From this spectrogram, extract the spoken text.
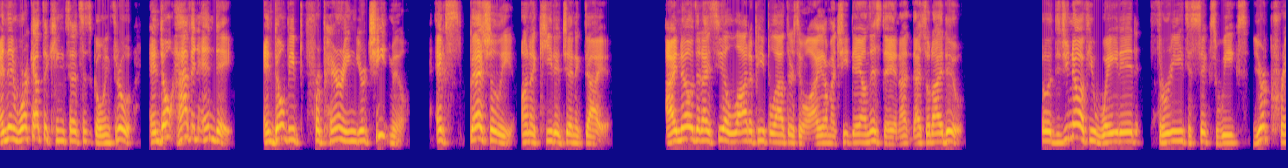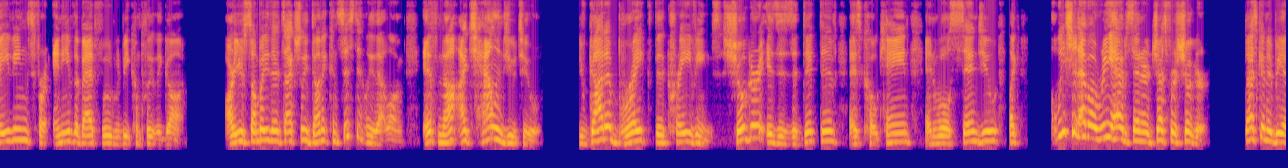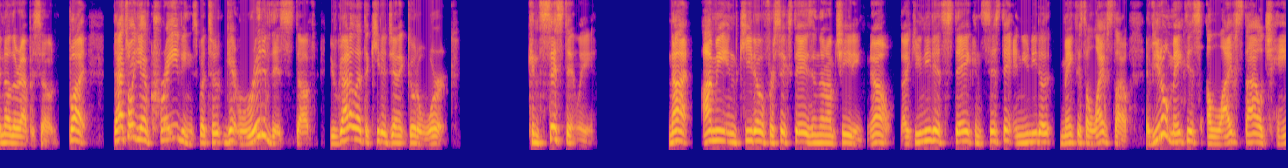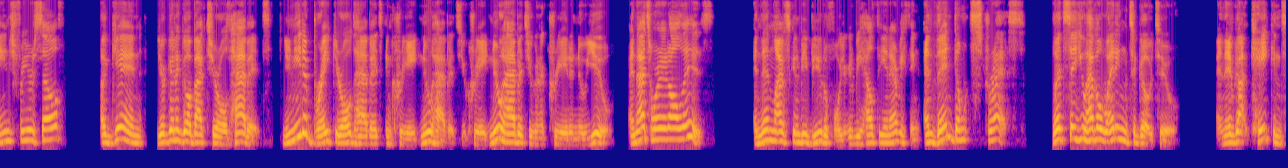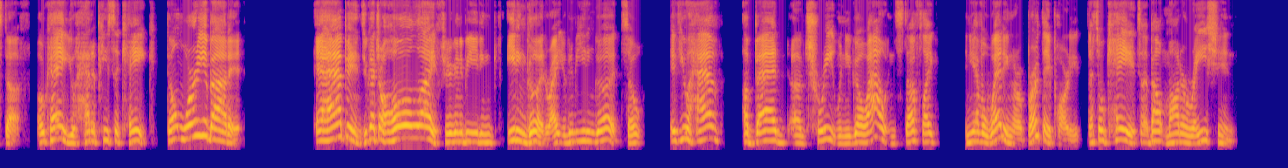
And then work out the kinks it's going through. And don't have an end date. And don't be preparing your cheat meal, especially on a ketogenic diet. I know that I see a lot of people out there saying, well, I got my cheat day on this day, and I, that's what I do. Well, did you know if you waited three to six weeks, your cravings for any of the bad food would be completely gone? Are you somebody that's actually done it consistently that long? If not, I challenge you to. You've got to break the cravings. Sugar is as addictive as cocaine and will send you, like, we should have a rehab center just for sugar. That's going to be another episode. But that's why you have cravings. But to get rid of this stuff, you've got to let the ketogenic go to work consistently. Not, I'm eating keto for six days and then I'm cheating. No, like you need to stay consistent and you need to make this a lifestyle. If you don't make this a lifestyle change for yourself, again, you're going to go back to your old habits. You need to break your old habits and create new habits. You create new habits, you're going to create a new you. And that's where it all is. And then life's going to be beautiful. You're going to be healthy and everything. And then don't stress. Let's say you have a wedding to go to and they've got cake and stuff. Okay, you had a piece of cake. Don't worry about it. It happens. You got your whole life. You're going to be eating eating good, right? You're going to be eating good. So if you have a bad uh, treat when you go out and stuff like and you have a wedding or a birthday party, that's okay. It's about moderation.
